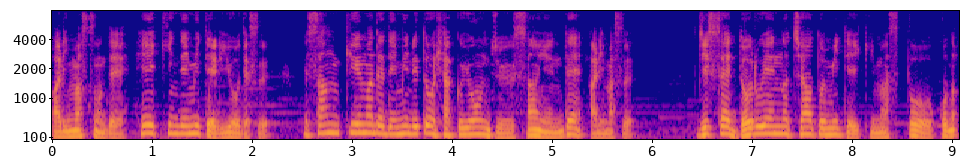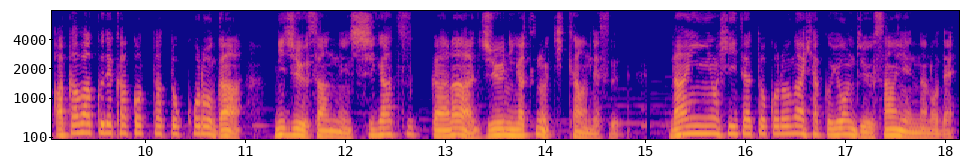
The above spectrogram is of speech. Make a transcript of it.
ありますので、平均で見ているようです。3級までで見ると143円であります。実際ドル円のチャートを見ていきますと、この赤枠で囲ったところが23年4月から12月の期間です。ラインを引いたところが143円なので、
